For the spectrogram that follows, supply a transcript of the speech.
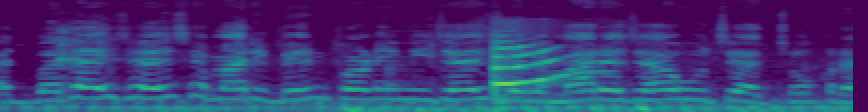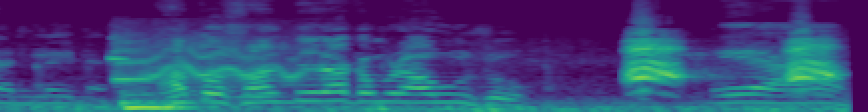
આજ બધાય જાય છે મારી બેનપણીની જાય છે એટલે મારે જાવું છે આજ છોકરાને લઈને. હા તો શાંતિ રાખ હમણાં આવું છું. એ હા.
